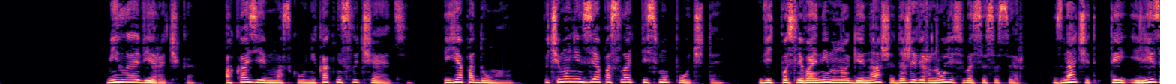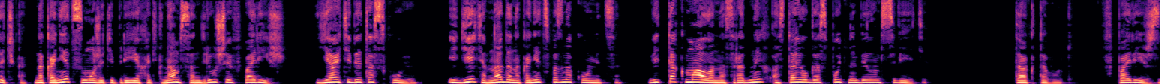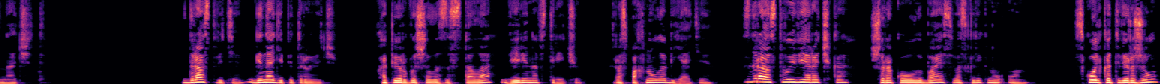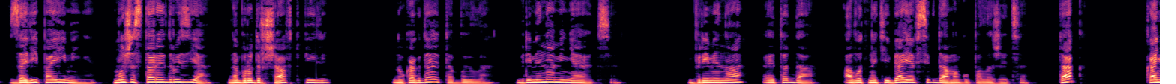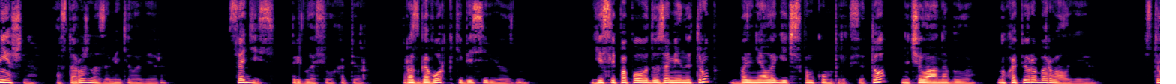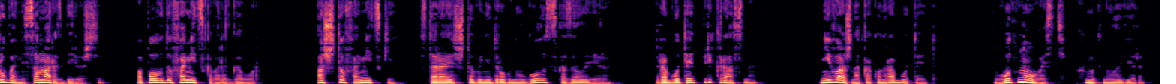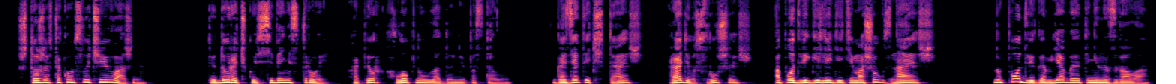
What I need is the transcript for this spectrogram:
Милая Верочка, оказии в Москву никак не случается. И я подумала, почему нельзя послать письмо почты? Ведь после войны многие наши даже вернулись в СССР. Значит, ты и Лизочка наконец сможете приехать к нам с Андрюшей в Париж. Я о тебе тоскую. И детям надо наконец познакомиться. Ведь так мало нас родных оставил Господь на белом свете. Так-то вот, в Париж, значит. Здравствуйте, Геннадий Петрович. Хопер вышел из-за стола, Вере навстречу. Распахнул объятия. Здравствуй, Верочка, широко улыбаясь, воскликнул он. Сколько твержу, зови по имени. Мы же старые друзья, на брудершафт пили. Но когда это было? Времена меняются. Времена — это да, а вот на тебя я всегда могу положиться. Так? Конечно, осторожно заметила Вера. Садись, пригласил Хопер. Разговор к тебе серьезный. Если по поводу замены труб в бальнеологическом комплексе, то, начала она было, но Хопер оборвал ее. С трубами сама разберешься. По поводу Фомицкого разговор. А что Фомицкий? Стараясь, чтобы не дрогнул голос, сказала Вера. Работает прекрасно. Неважно, как он работает. Вот новость, хмыкнула Вера. Что же в таком случае важно? Ты дурочку из себя не строй. Хопер хлопнул ладонью по столу. Газеты читаешь, радио слушаешь, а подвиги Лидии Тимошук знаешь. Ну, подвигом я бы это не назвала.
